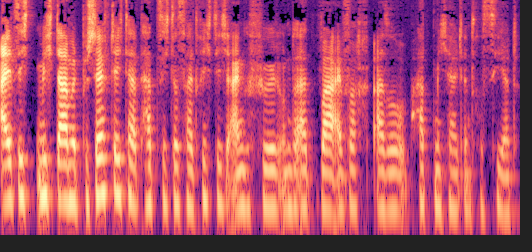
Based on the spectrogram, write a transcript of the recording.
als ich mich damit beschäftigt habe, hat sich das halt richtig angefühlt und war einfach, also hat mich halt interessiert.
